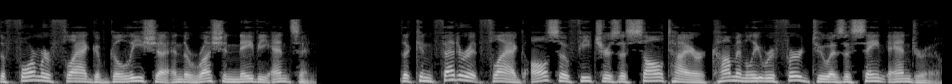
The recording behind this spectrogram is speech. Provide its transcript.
the former flag of Galicia and the Russian Navy ensign. The Confederate flag also features a saltire commonly referred to as a St Andrew.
